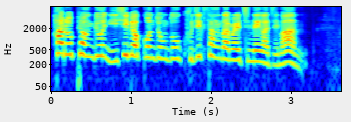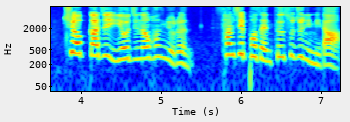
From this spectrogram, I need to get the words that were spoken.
하루 평균 20여 건 정도 구직 상담을 진행하지만 취업까지 이어지는 확률은 30% 수준입니다.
